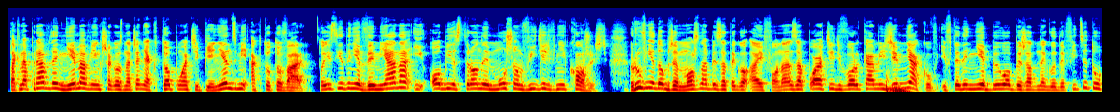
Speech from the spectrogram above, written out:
Tak naprawdę nie ma większego znaczenia, kto płaci pieniędzmi, a kto towarem. To jest jedynie wymiana i obie strony muszą widzieć w niej korzyść. Równie dobrze można by za tego iPhone'a zapłacić workami ziemniaków i wtedy nie byłoby żadnego deficytu,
